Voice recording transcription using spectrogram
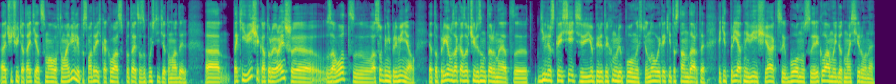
э, чуть-чуть отойти от самого автомобиля и посмотреть, как вас пытается запустить эту модель. Э, Такие вещи, которые раньше завод э, особо не применял. Это прием заказов через интернет, э, дилерская сеть, ее перетряхнули полностью, новые какие-то стандарты, какие-то приятные вещи, акции, бонусы, реклама идет массированная.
